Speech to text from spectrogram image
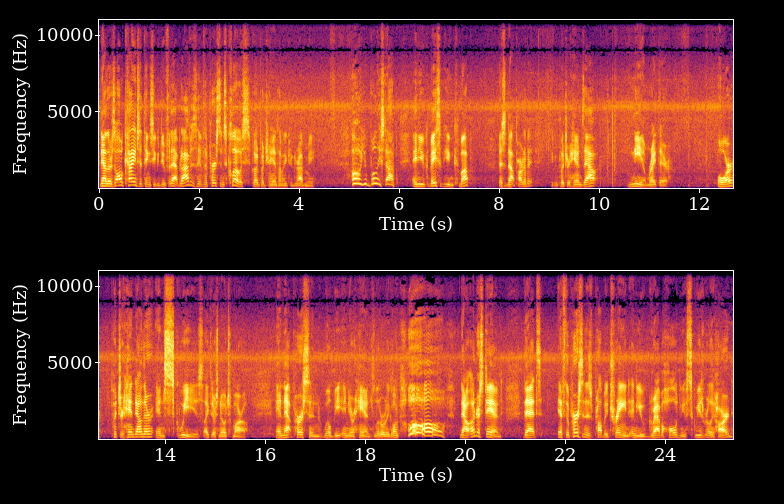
Now, there's all kinds of things you can do for that, but obviously, if the person's close, go ahead and put your hands on me like you're grabbing me. Oh, you bully, stop. And you basically, you can come up, this is not part of it. You can put your hands out, knee them right there. Or put your hand down there and squeeze like there's no tomorrow. And that person will be in your hands, literally going, oh! Now understand that if the person is probably trained and you grab a hold and you squeeze really hard,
